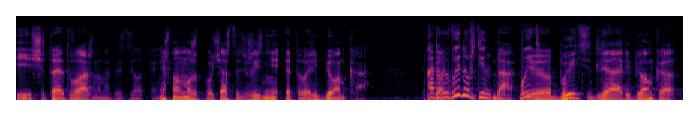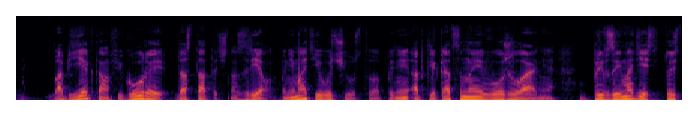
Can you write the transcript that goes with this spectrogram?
и считает важным это сделать, конечно, он может поучаствовать в жизни этого ребенка. который Ребенка. вынужден Да, быть. э, быть для ребенка объектом, фигурой достаточно зрелым, понимать его чувства, пони- откликаться на его желания при взаимодействии. То есть,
